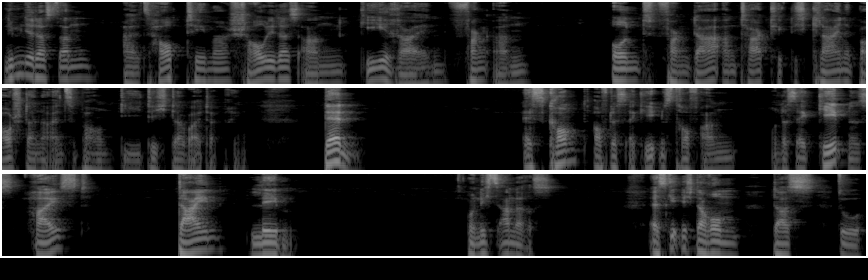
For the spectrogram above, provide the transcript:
Nimm dir das dann als Hauptthema, schau dir das an, geh rein, fang an und fang da an, tagtäglich kleine Bausteine einzubauen, die dich da weiterbringen. Denn es kommt auf das Ergebnis drauf an und das Ergebnis heißt dein Leben und nichts anderes. Es geht nicht darum, dass du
